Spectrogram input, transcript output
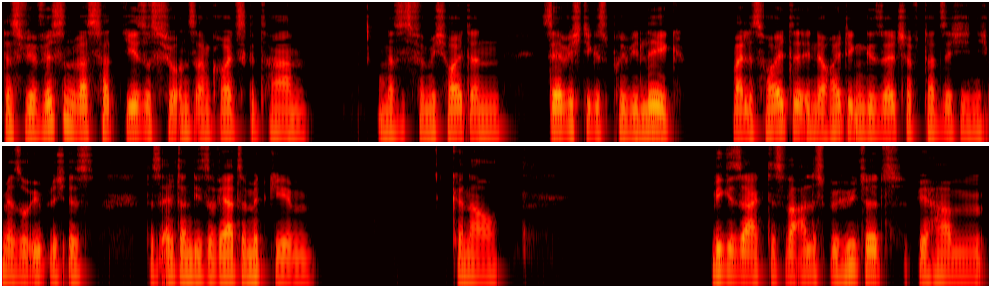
dass wir wissen, was hat Jesus für uns am Kreuz getan. Und das ist für mich heute ein sehr wichtiges Privileg, weil es heute in der heutigen Gesellschaft tatsächlich nicht mehr so üblich ist, dass Eltern diese Werte mitgeben. Genau. Wie gesagt, es war alles behütet. Wir haben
